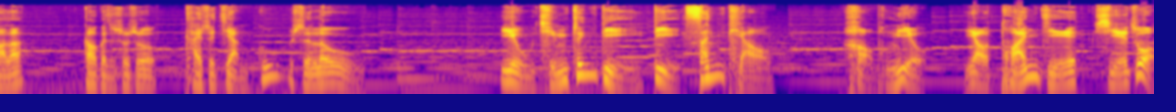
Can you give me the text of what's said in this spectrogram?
好了，高个子叔叔开始讲故事喽。友情真谛第三条：好朋友要团结协作。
